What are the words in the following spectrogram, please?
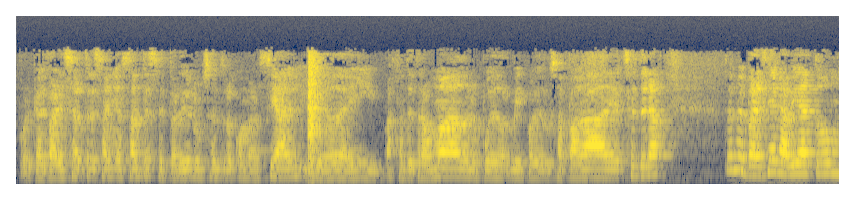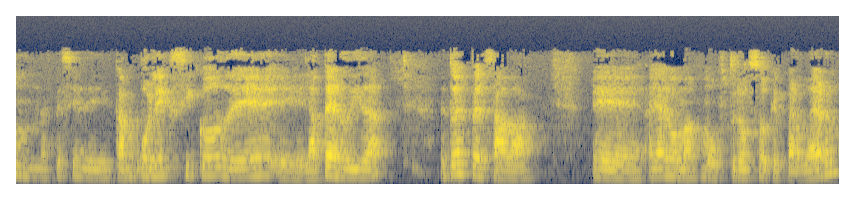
porque al parecer tres años antes se perdió en un centro comercial y quedó de ahí bastante traumado, no puede dormir con la luz apagada, etcétera. Entonces me parecía que había toda una especie de campo léxico de eh, la pérdida. Entonces pensaba, eh, ¿hay algo más monstruoso que perder?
